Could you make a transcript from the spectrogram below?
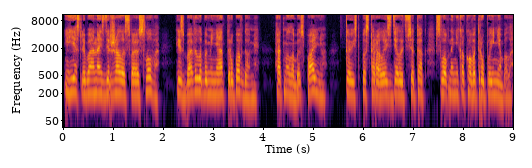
И если бы она сдержала свое слово, избавила бы меня от трупа в доме, отмыла бы спальню, то есть постаралась сделать все так, словно никакого трупа и не было,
